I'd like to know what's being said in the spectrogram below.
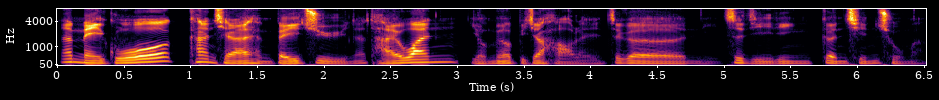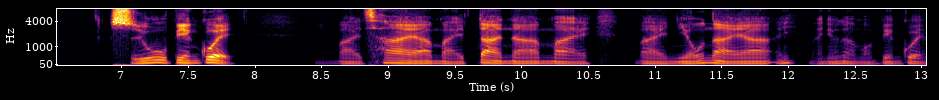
那美国看起来很悲剧，那台湾有没有比较好嘞？这个你自己一定更清楚嘛。食物变贵，你买菜啊、买蛋啊、买买牛奶啊，诶，买牛奶有没有变贵？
